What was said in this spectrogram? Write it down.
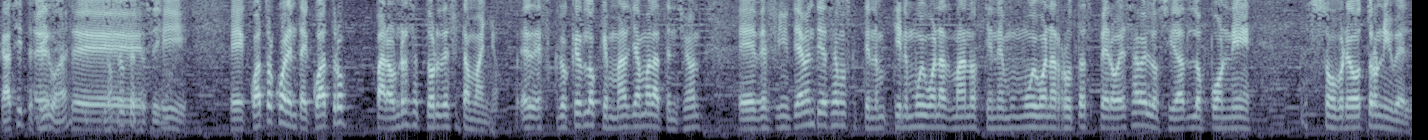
Casi te sigo, Este, ¿eh? Yo creo que te sigo. Sí. Eh, 4.44 para un receptor de ese tamaño. Eh, eh, creo que es lo que más llama la atención. Eh, definitivamente ya sabemos que tiene, tiene muy buenas manos, tiene muy buenas rutas, pero esa velocidad lo pone sobre otro nivel.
